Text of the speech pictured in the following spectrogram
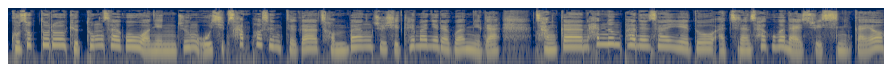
고속도로 교통사고 원인 중 54%가 전방 주시 태만이라고 합니다. 잠깐 한눈 파는 사이에도 아찔한 사고가 날 수 있으니까요.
